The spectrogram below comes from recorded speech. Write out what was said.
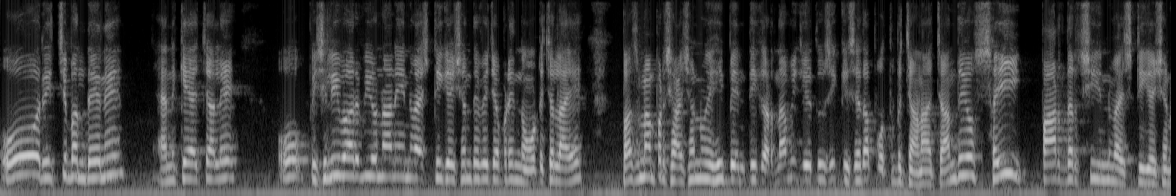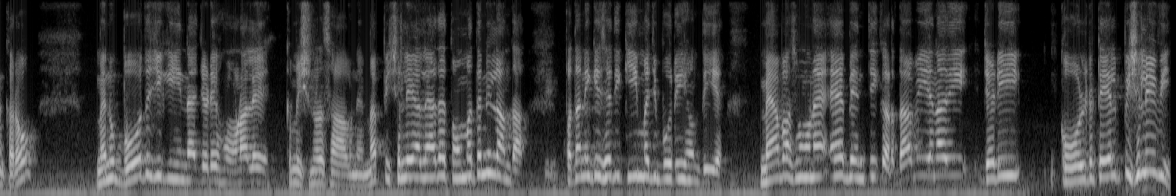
ਉਹ ਰਿਚ ਬੰਦੇ ਨੇ। ਐਨਕੇਐਚ ਵਾਲੇ, ਉਹ ਪਿਛਲੀ ਵਾਰ ਵੀ ਉਹਨਾਂ ਨੇ ਇਨਵੈਸਟੀਗੇਸ਼ਨ ਦੇ ਵਿੱਚ ਆਪਣੇ ਨੋਟ ਚਲਾਏ। ਬਸ ਮੈਂ ਪ੍ਰਸ਼ਾਸਨ ਨੂੰ ਇਹੀ ਬੇਨਤੀ ਕਰਦਾ ਵੀ ਜੇ ਤੁਸੀਂ ਕਿਸੇ ਦਾ ਪੁੱਤ ਬਚਾਉਣਾ ਚਾਹੁੰਦੇ ਹੋ, ਸਹੀ ਪਾਰਦਰਸ਼ੀ ਇਨਵੈਸਟੀਗੇਸ਼ਨ ਕਰੋ। ਮੈਨੂੰ ਬਹੁਤ ਯਕੀਨ ਹੈ ਜਿਹੜੇ ਹੋਣ ਵਾਲੇ ਕਮਿਸ਼ਨਰ ਸਾਹਿਬ ਨੇ। ਮੈਂ ਪਿਛਲੇ ਵਾਲਿਆਂ ਤੇ ਤੋਮਤ ਨਹੀਂ ਲਾਂਦਾ ਪਤਾ ਨਹੀਂ ਕਿਸੇ ਦੀ ਕੀ ਮਜਬੂਰੀ ਹੁੰਦੀ ਹੈ। ਮੈਂ ਬਸ ਹੁਣ ਇਹ ਬੇਨਤੀ ਕਰਦਾ ਵੀ ਇਹਨਾਂ ਦੀ ਜਿਹੜੀ ਕੋਲ ਡਿਟੇਲ ਪਿਛਲੀ ਵੀ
